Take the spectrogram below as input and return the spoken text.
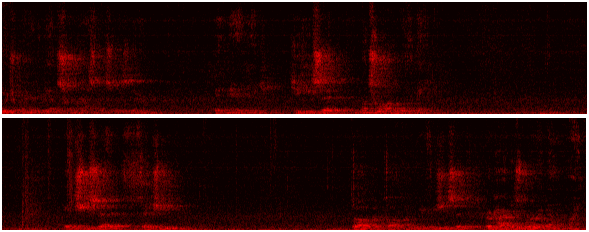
which one of the gals from hospice was there. And then he, he said, what's wrong with me? And she said, said she, talking, talking briefly, she said, your heart is wearing out, Mike.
